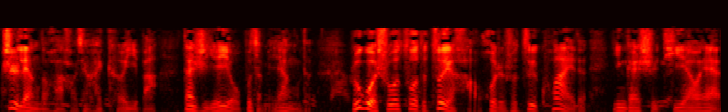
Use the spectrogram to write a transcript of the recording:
质量的话好像还可以吧，但是也有不怎么样的。如果说做的最好或者说最快的，应该是 TLF，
